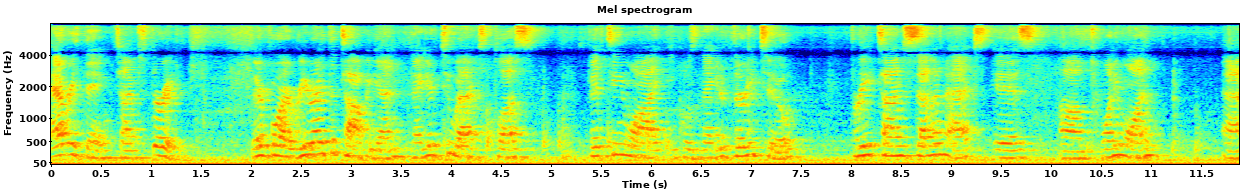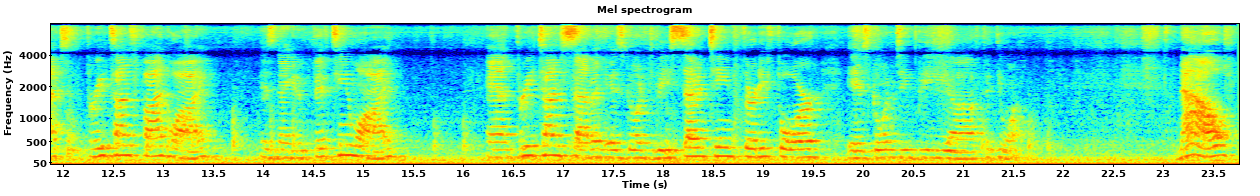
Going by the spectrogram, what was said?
everything times 3. Therefore, I rewrite the top again. Negative 2x plus 15y equals negative 32. 3 times 7x is um, 21x. 3 times 5y is negative 15y. And 3 times 7 is going to be 17. 34 is going to be uh, 51. Now,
